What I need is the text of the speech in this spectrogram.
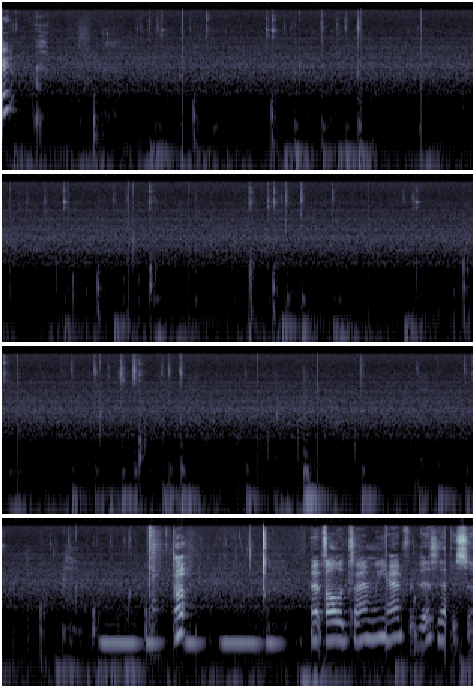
Mm. that's all the time we had for this episode.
